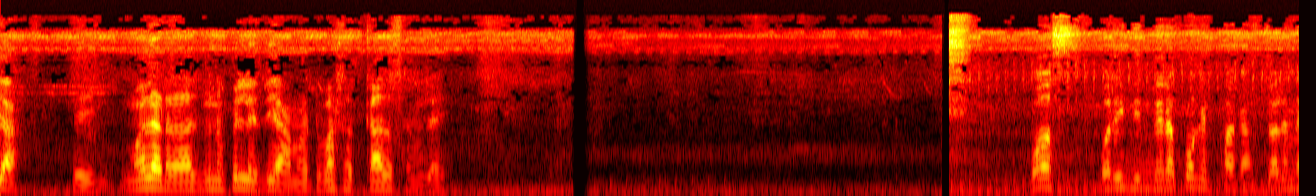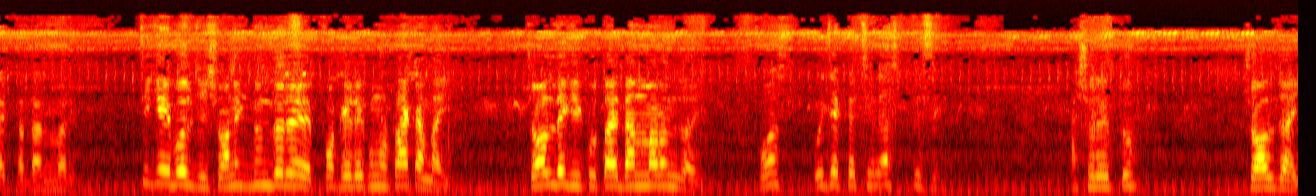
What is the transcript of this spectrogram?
যা এই ময়লাটা রাজবিনে ফেলে দিয়ে আমার একটু বাসার কাজ আছে আমি যাই। বস অনেক দিন ধরে পকেট ফাঁকা চলেন একটা দান মারি। ঠিকই বলছিস অনেকদিন ধরে পকেটে কোনো টাকা নাই। চল দেখি কোথায় দান মারন যায়। বস ওই যে একটা ছেলে আসতেছে। আসলে তো চল যাই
